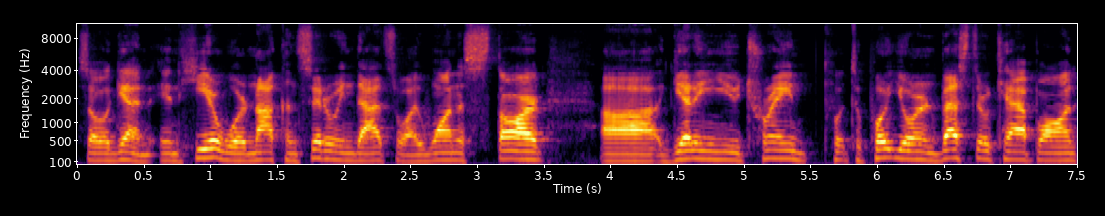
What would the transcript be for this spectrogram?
So again, in here, we're not considering that, so I want to start uh, getting you trained put, to put your investor cap on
